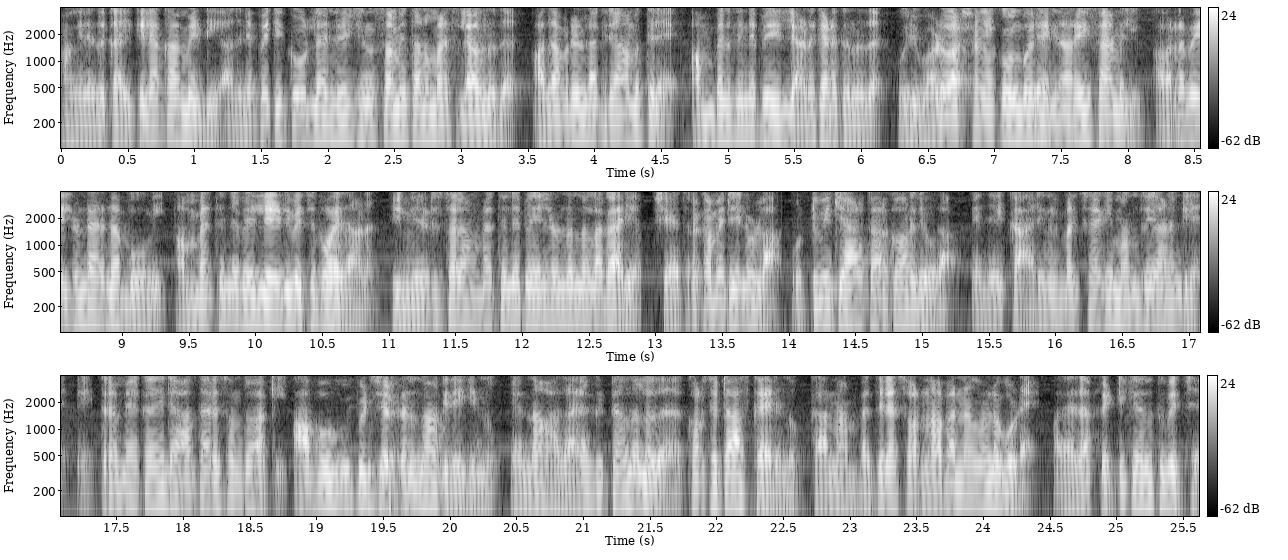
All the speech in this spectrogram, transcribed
അങ്ങനെ അത് കൈക്കലാക്കാൻ വേണ്ടി അതിനെപ്പറ്റി കൂടുതൽ അന്വേഷിക്കുന്ന സമയത്താണ് മനസ്സിലാവുന്നത്. അത് അവിടെയുള്ള ഗ്രാമത്തിലെ അമ്പലത്തിന്റെ പേരിലാണ് കിടക്കുന്നത്. ഒരുപാട് വർഷങ്ങൾക്ക് മുമ്പ് ഒരു എൻ ആർ ഐ ഫാമിലി അവരുടെ പേരിലുണ്ടായിരുന്ന ഭൂമി അമ്പലത്തിന്റെ പേരിൽ എഴുതി വെച്ച് പോയതാണ്. ഇങ്ങനൊരു സ്ഥലം അമ്പലത്തിന്റെ പേരിലുണ്ടെന്നുള്ള കാര്യം ക്ഷേത്ര കമ്മിറ്റിയിലുള്ള ഒട്ടുമിക്ക ആൾക്കാർക്കും അറിഞ്ഞുകൂടാ. എന്നീ കാര്യങ്ങൾ മനസ്സിലാക്കിയ മന്ത്രിയാണെങ്കിൽ എത്രമേക്ക് അതിന്റെ ആധാരം സ്വന്തമാക്കി. ആ ഭൂമി പിടിച്ചെടുക്കണമെന്ന് ആഗ്രഹിക്കുന്നു. എന്നാൽ ആധാരം കിട്ടുക എന്നുള്ളത് കുറച്ച് ടാസ്ക് ആയിരുന്നു. കാരണം അമ്പലത്തിലെ സ്വർണാഭരണങ്ങളുടെ കൂടെ അതായത് ആ പെട്ടിക്കകത്ത് വെച്ച്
